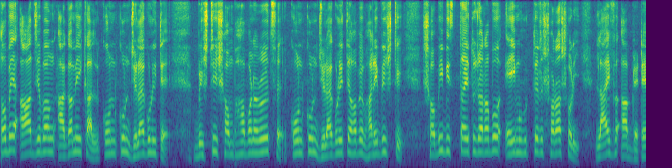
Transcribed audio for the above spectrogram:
তবে আজ এবং আগামীকাল কোন কোন জেলাগুলিতে বৃষ্টির সম্ভাবনা রয়েছে? কোন কোন জেলাগুলিতে হবে ভারী বৃষ্টি? সবই বিস্তারিত জানাব এই মুহূর্তের সরাসরি লাইভ আপডেটে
